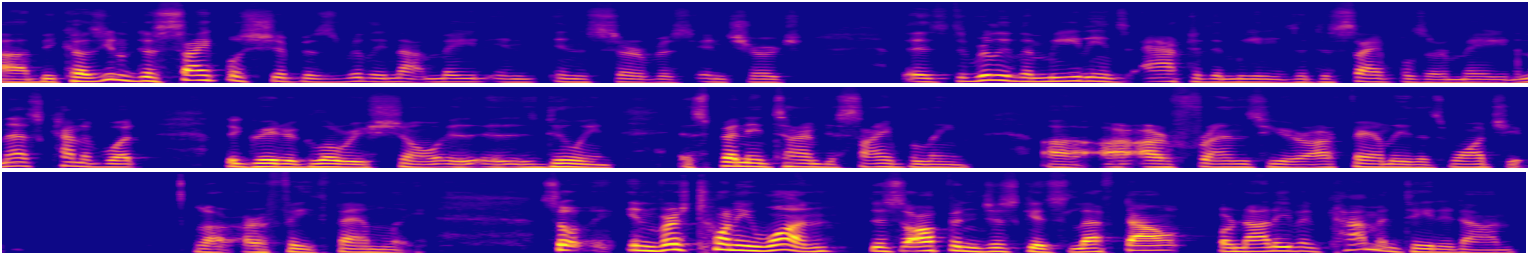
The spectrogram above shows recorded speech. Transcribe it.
Uh, because you know discipleship is really not made in in service in church it's the, really the meetings after the meetings the disciples are made and that's kind of what the greater glory show is, is doing is spending time discipling uh, our, our, friends here our family that's watching our, our faith family so in verse 21 this often just gets left out or not even commentated on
